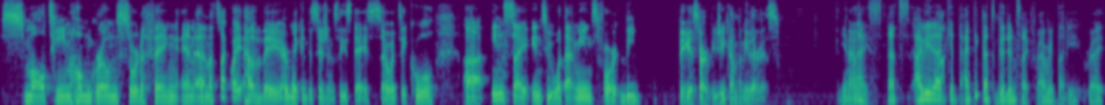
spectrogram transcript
small team homegrown sort of thing and and that's not quite how they are making decisions these days so it's a cool uh, insight into what that means for the biggest rpg company there is you know Nice. That's. I mean, I, get, I think that's good insight for everybody, right?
